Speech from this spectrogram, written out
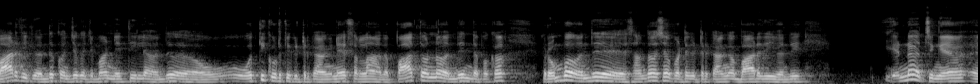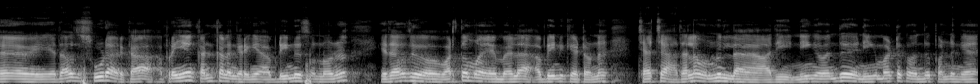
பாரதிக்கு வந்து கொஞ்சம் கொஞ்சமாக நெத்தியில் வந்து ஒத்தி கொடுத்துக்கிட்டு இருக்காங்கன்னே சொல்லலாம். அதை பார்த்தோன்னே வந்து இந்த பக்கம் ரொம்ப வந்து சந்தோஷப்பட்டுக்கிட்டு இருக்காங்க பாரதி வந்து. என்னாச்சுங்க ஏதாவது சூடாக இருக்கா? அப்புறம் ஏன் கண் கலங்குறீங்க? அப்படின்னு சொன்னோன்னே ஏதாவது வருத்தமா என் மேலே அப்படின்னு கேட்டோன்னே சேச்சா அதெல்லாம் ஒன்றும் இல்லை ஆதி. நீங்கள் வந்து நீங்கள் மட்டுக்கு வந்து பண்ணுங்கள்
